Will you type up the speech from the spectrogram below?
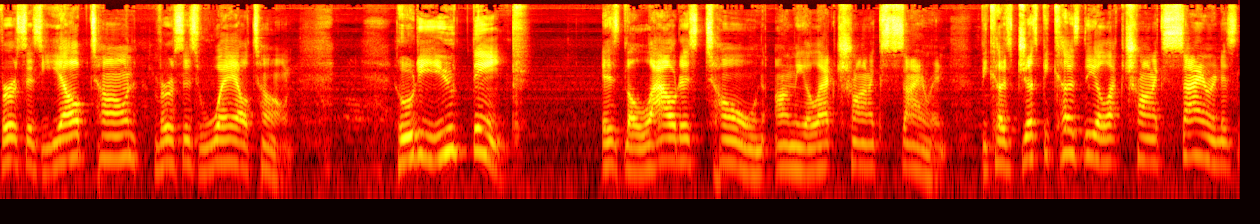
versus yelp tone versus wail tone. Who do you think is the loudest tone on the electronic siren? Because just because the electronic siren is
